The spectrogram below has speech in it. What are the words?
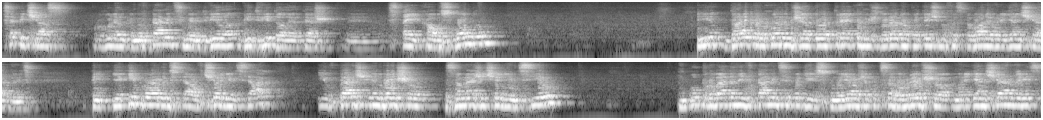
Це під час прогулянками в Кам'янці ми відвідали, теж Стейкхаус Лондон. І далі переходимо вже до третього міжнародного поетичного фестивалю Варіян Черновець, який проводився в Чернівцях. І вперше він вийшов за межі Чернівців, був проведений в Кам'янці-Подільському. Я вже про це говорив, що Мар'ян Черновець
